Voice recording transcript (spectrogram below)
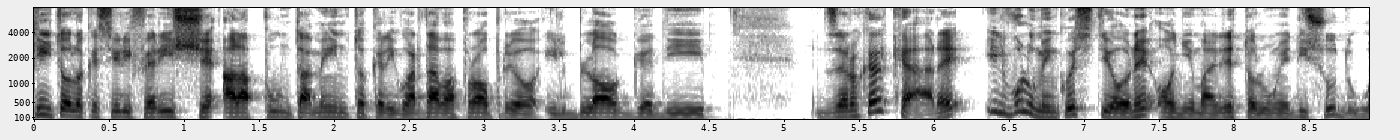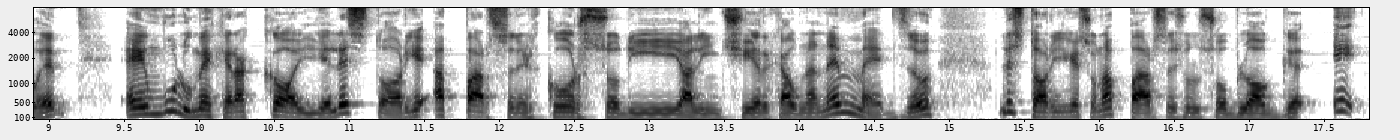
Titolo che si riferisce all'appuntamento che riguardava proprio il blog di Zero Calcare. Il volume in questione, Ogni maledetto lunedì su due, è un volume che raccoglie le storie apparse nel corso di all'incirca un anno e mezzo, le storie che sono apparse sul suo blog e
